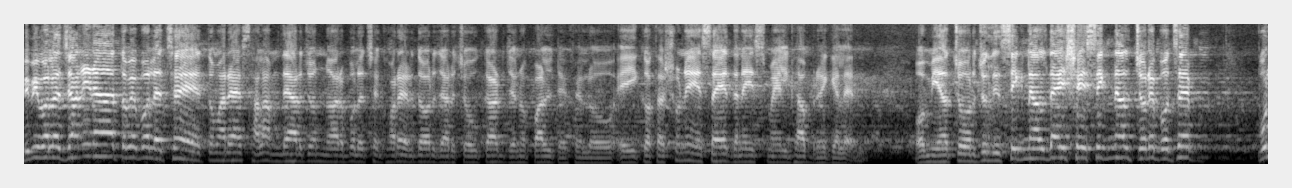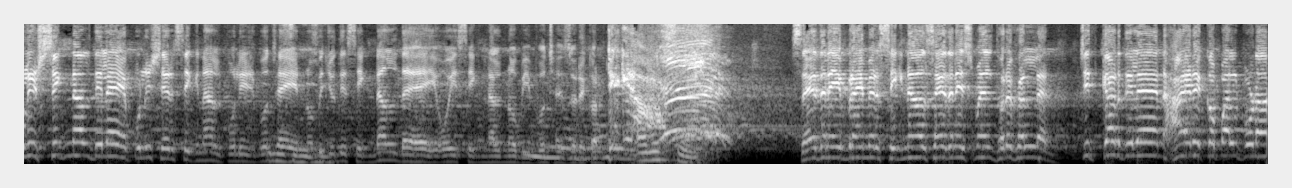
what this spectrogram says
বিবি বলে জানি না তবে বলেছে তোমার সালাম দেওয়ার জন্য আর বলেছে ঘরের দরজার চৌকাট যেন পাল্টে ফেলো। এই কথা শুনে সাইয়েদনা ইসমাইল ঘাবড়ে গেলেন। ও মিয়া চোর যদি সিগন্যাল দেয় সেই সিগন্যাল চোরে বোঝে। পুলিশ সিগন্যাল দিলে পুলিশের সিগন্যাল পুলিশ বোঝে। নবী যদি সিগন্যাল দেয় ওই সিগন্যাল নবী বোঝে জোরে কর। ঠিক অবশ্যই। সৈয়দনা ইব্রাহিমের সিগন্যাল সৈয়দনা ইসমাইল ধরে ফেললেন। চিৎকার দিলেন হায় রে কপাল পোড়া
